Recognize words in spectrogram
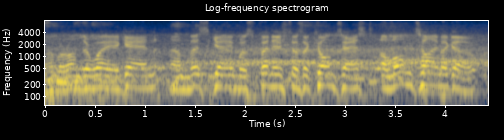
Well, we're underway again, and this game was finished as a contest a long time ago.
